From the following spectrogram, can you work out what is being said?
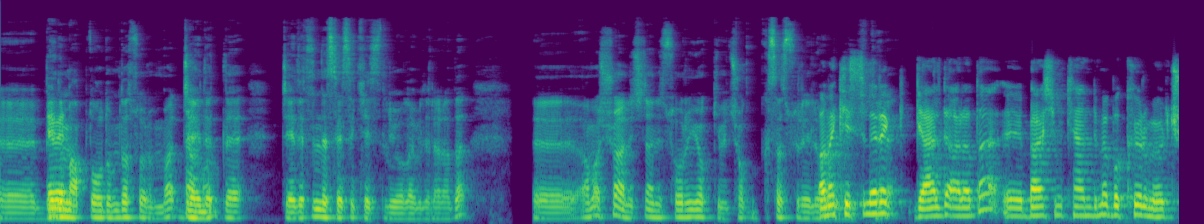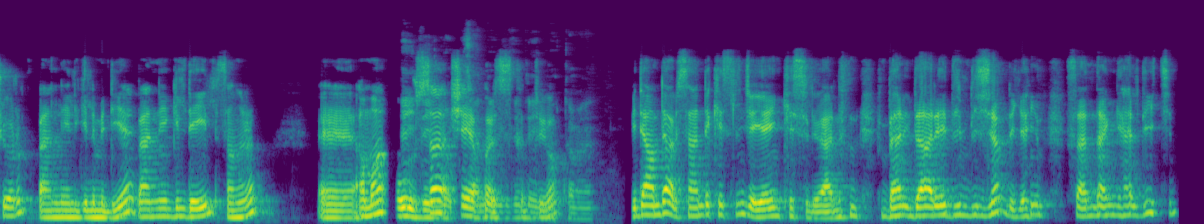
Ee, benim Evet. upload'umda sorun var. Tamam. Cevdet'le Cevdet'in de sesi kesiliyor olabilir arada. Ee, ama şu an için hani sorun yok gibi. Çok kısa süreli Bana kesilerek geldi arada. E, ben şimdi kendime bakıyorum, ölçüyorum. Benle ilgili mi diye. Benle ilgili değil sanırım. E, ama Değil olursa değil yok. şey Seninle yaparız, ilgili sıkıntı değil yok. muhtemelen. Bir de Hamdi abi sende kesilince yayın kesiliyor. Yani ben idare edeyim diyeceğim de yayın senden geldiği için.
